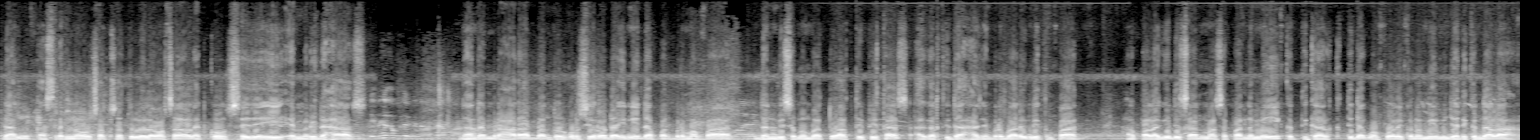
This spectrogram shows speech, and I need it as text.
dan Kasrem 011 Lilawangsa, Letkol CJI Emery Dahas. Dan berharap bantuan kursi roda ini dapat bermanfaat dan bisa membantu aktivitas agar tidak hanya berbaring di tempat. Apalagi di saat masa pandemi ketika ketidakmampuan ekonomi menjadi kendala.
